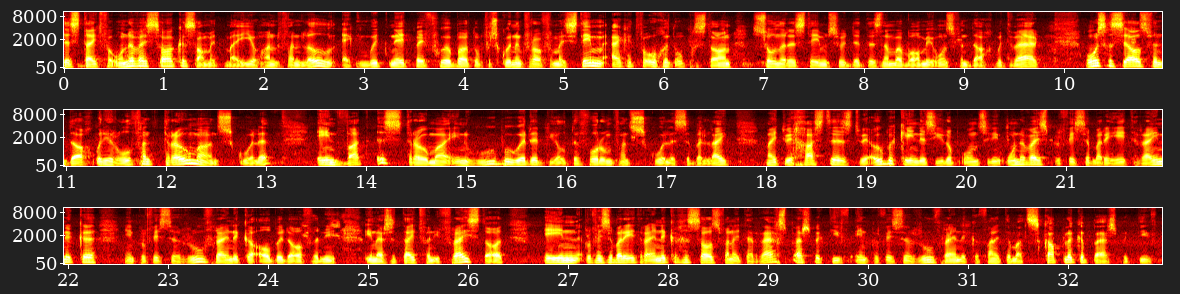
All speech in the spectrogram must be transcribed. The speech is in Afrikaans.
Dis tyd vir onderwys sake saam met my Johan van Lille. Ek moet net by voorbaat om verskoning vra vir my stem. Ek het ver oggend opgestaan sonder 'n stem, so dit is nou maar waarmee ons vandag moet werk. Ons gesels vandag oor die rol van trauma in skole en wat is trauma en hoe behoort dit deel te vorm van skole se beleid? My twee gaste is twee ou bekendes hier op ons in die onderwys, professor Mariet Reyneke en professor Rolf Reyneke albei daar van die Universiteit van die Vrystaat en professor Mariet Reyneke gesels vanuit 'n regsperspektief en professor Rolf Reyneke vanuit 'n maatskaplike perspektief.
